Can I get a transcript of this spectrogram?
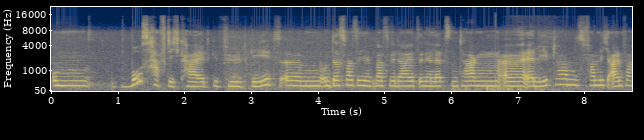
um Boshaftigkeit gefühlt geht. Ähm, und das, was, ich, was wir da jetzt in den letzten Tagen äh, erlebt haben, das fand ich einfach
